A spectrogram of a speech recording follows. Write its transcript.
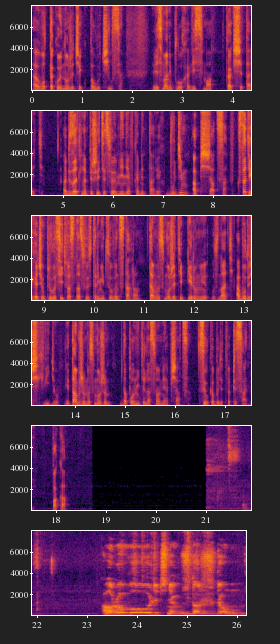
А вот такой ножичек получился. Весьма неплохо, весьма, как считаете? Обязательно пишите свое мнение в комментариях. Будем общаться. Кстати, хочу пригласить вас на свою страницу в Инстаграм. Там вы сможете первыми узнать о будущих видео. И там же мы сможем дополнительно с вами общаться. Ссылка будет в описании. Пока. Хороводит снег с дождем,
